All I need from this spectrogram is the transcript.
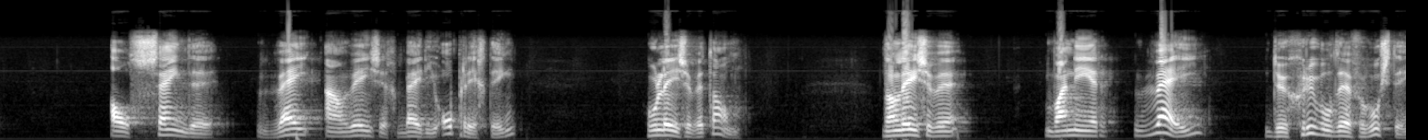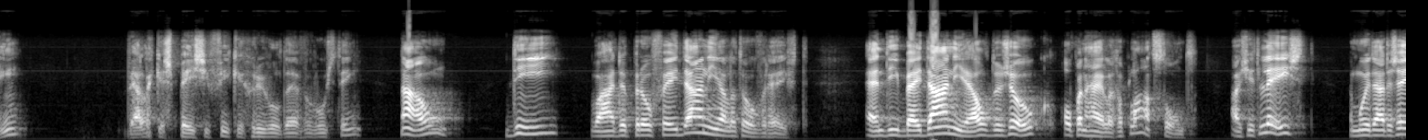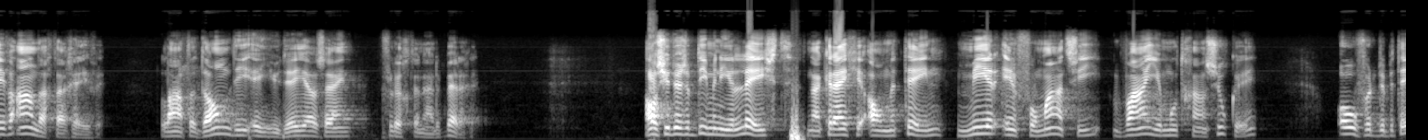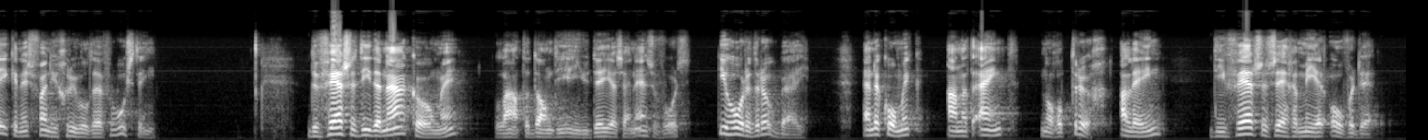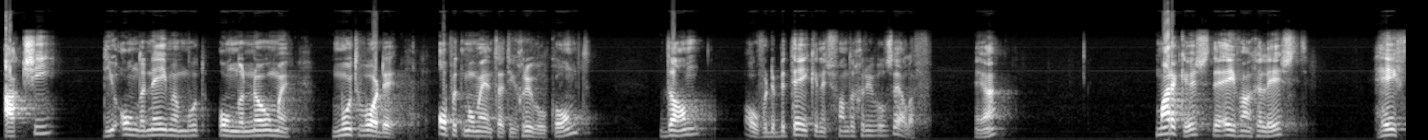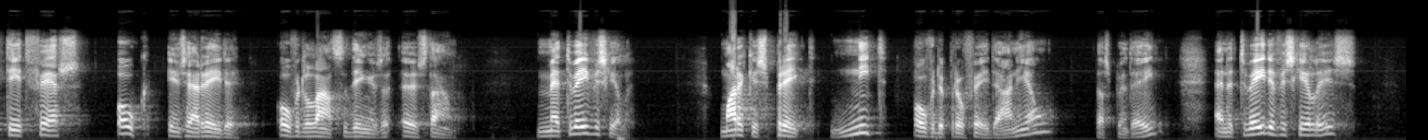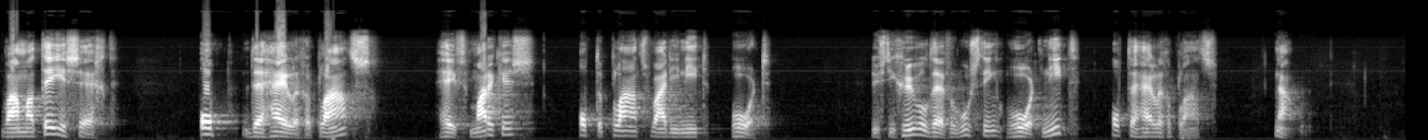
als zijnde wij aanwezig bij die oprichting, hoe lezen we het dan? Dan lezen we, wanneer wij de gruwel der verwoesting, welke specifieke gruwel der verwoesting? Nou, die waar de profeet Daniel het over heeft. En die bij Daniel dus ook op een heilige plaats stond. Als je het leest, dan moet je daar dus even aandacht aan geven. Laten dan die in Judea zijn vluchten naar de bergen. Als je dus op die manier leest, dan krijg je al meteen meer informatie waar je moet gaan zoeken over de betekenis van die gruwel der verwoesting. De versen die daarna komen, later dan die in Judea zijn enzovoorts, die horen er ook bij. En daar kom ik aan het eind nog op terug. Alleen, die versen zeggen meer over de actie die ondernemen moet, ondernomen moet worden op het moment dat die gruwel komt, dan over de betekenis van de gruwel zelf. Ja? Marcus, de evangelist, heeft dit vers ook in zijn reden over de laatste dingen eh, staan. Met twee verschillen. Marcus spreekt niet over de profeet Daniel, dat is punt 1. En het tweede verschil is, waar Matthäus zegt, op de heilige plaats, heeft Marcus op de plaats waar hij niet hoort. Dus die gruwel der verwoesting hoort niet op de heilige plaats. Nou,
